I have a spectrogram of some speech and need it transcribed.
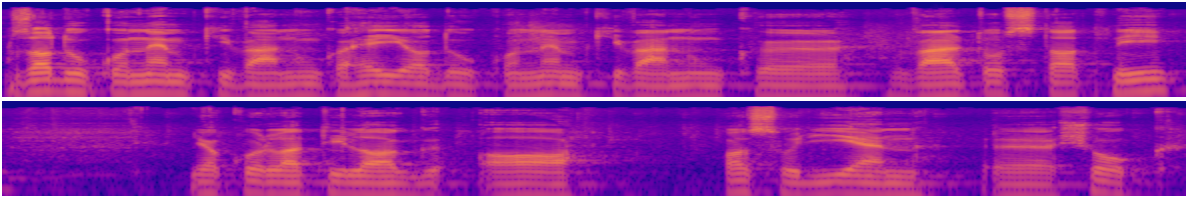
Az adókon nem kívánunk, a helyi adókon nem kívánunk változtatni. Gyakorlatilag a, az, hogy ilyen sok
